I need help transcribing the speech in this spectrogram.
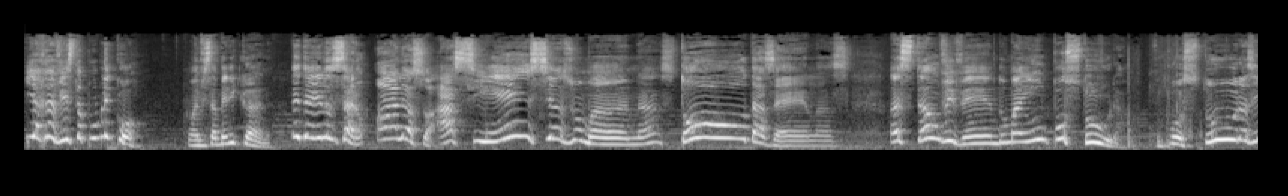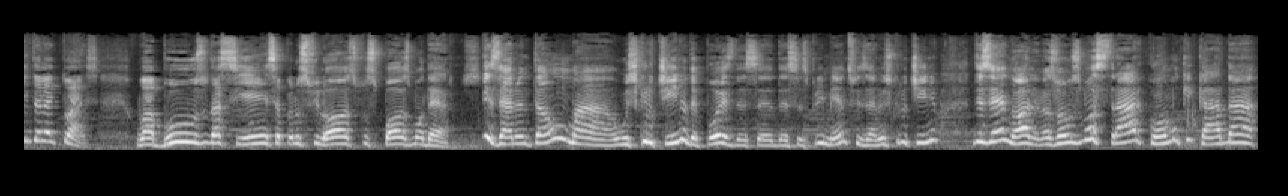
e a revista publicou, uma revista americana. E daí eles disseram: olha só, as ciências humanas, todas elas, estão vivendo uma impostura posturas intelectuais, o abuso da ciência pelos filósofos pós-modernos. Fizeram então uma, um escrutínio, depois desse, desse experimento, fizeram um escrutínio, dizendo: olha, nós vamos mostrar como que cada,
